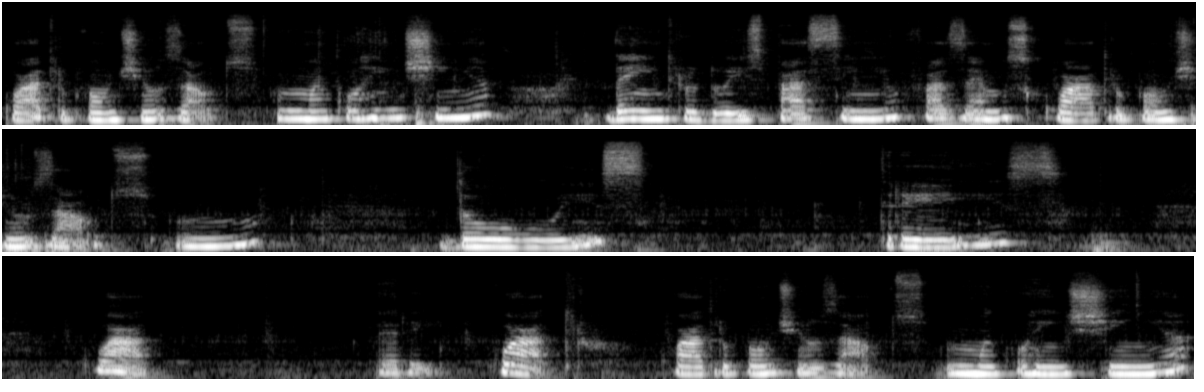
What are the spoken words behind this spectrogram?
quatro pontinhos altos. Uma correntinha, dentro do espacinho, fazemos quatro pontinhos altos. Um, dois, três, quatro. Peraí, quatro. Quatro pontinhos altos. Uma correntinha,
